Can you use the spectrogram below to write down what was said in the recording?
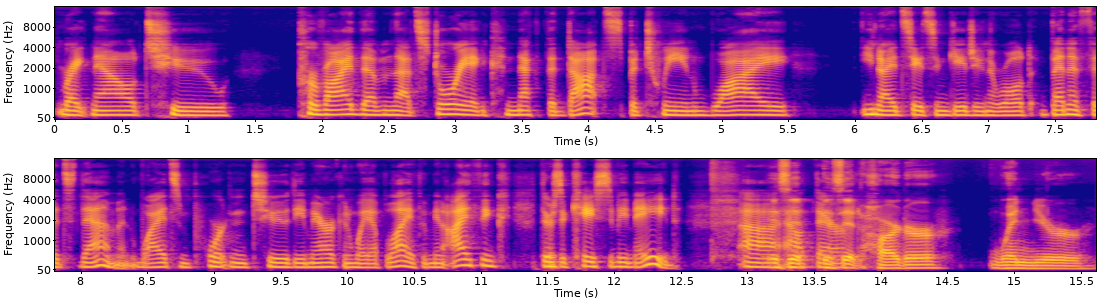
right now to provide them that story and connect the dots between why United States engaging the world benefits them and why it's important to the American way of life. I mean, I think there's a case to be made uh, is it, Is it harder when you're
